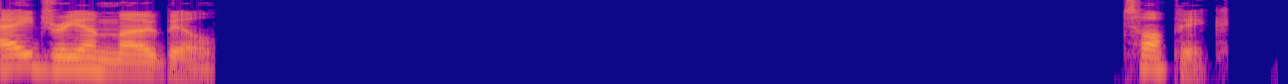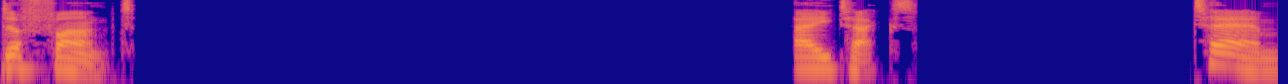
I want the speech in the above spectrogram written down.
Adria Mobil Topic. Defunct. ATAX. TAM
